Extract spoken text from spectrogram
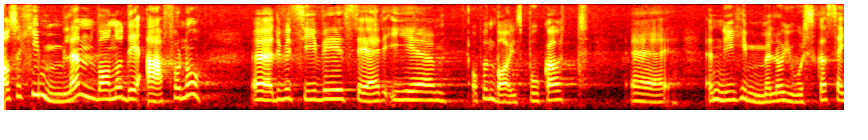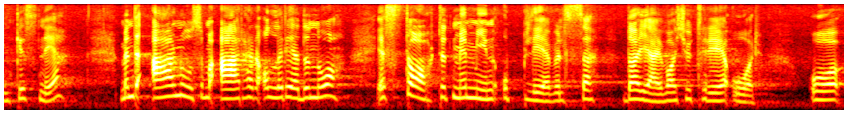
Altså himmelen, hva nå det er for noe. Eh, det vil si, vi ser i eh, åpenbaringsboka at eh, en ny himmel og jord skal senkes ned. Men det er noe som er her allerede nå. Jeg startet med min opplevelse da jeg var 23 år og,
